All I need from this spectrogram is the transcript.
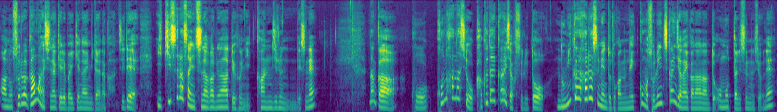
あの、それは我慢しなければいけないみたいな感じで、生きづらさにつながるなというふうに感じるんですね。なんか、こう、この話を拡大解釈すると、飲み会ハラスメントとかの根っこもそれに近いんじゃないかななんて思ったりするんですよね。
